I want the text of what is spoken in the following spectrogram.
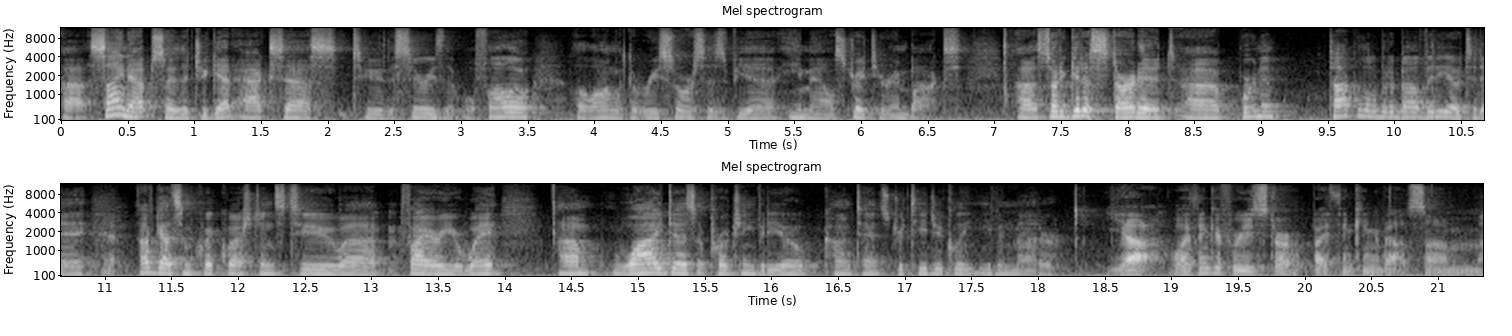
Uh, sign up so that you get access to the series that will follow along with the resources via email straight to your inbox. Uh, so to get us started, uh, we're going to talk a little bit about video today. Yep. I've got some quick questions to uh, fire your way. Um, why does approaching video content strategically even matter? Yeah, well, I think if we start by thinking about some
